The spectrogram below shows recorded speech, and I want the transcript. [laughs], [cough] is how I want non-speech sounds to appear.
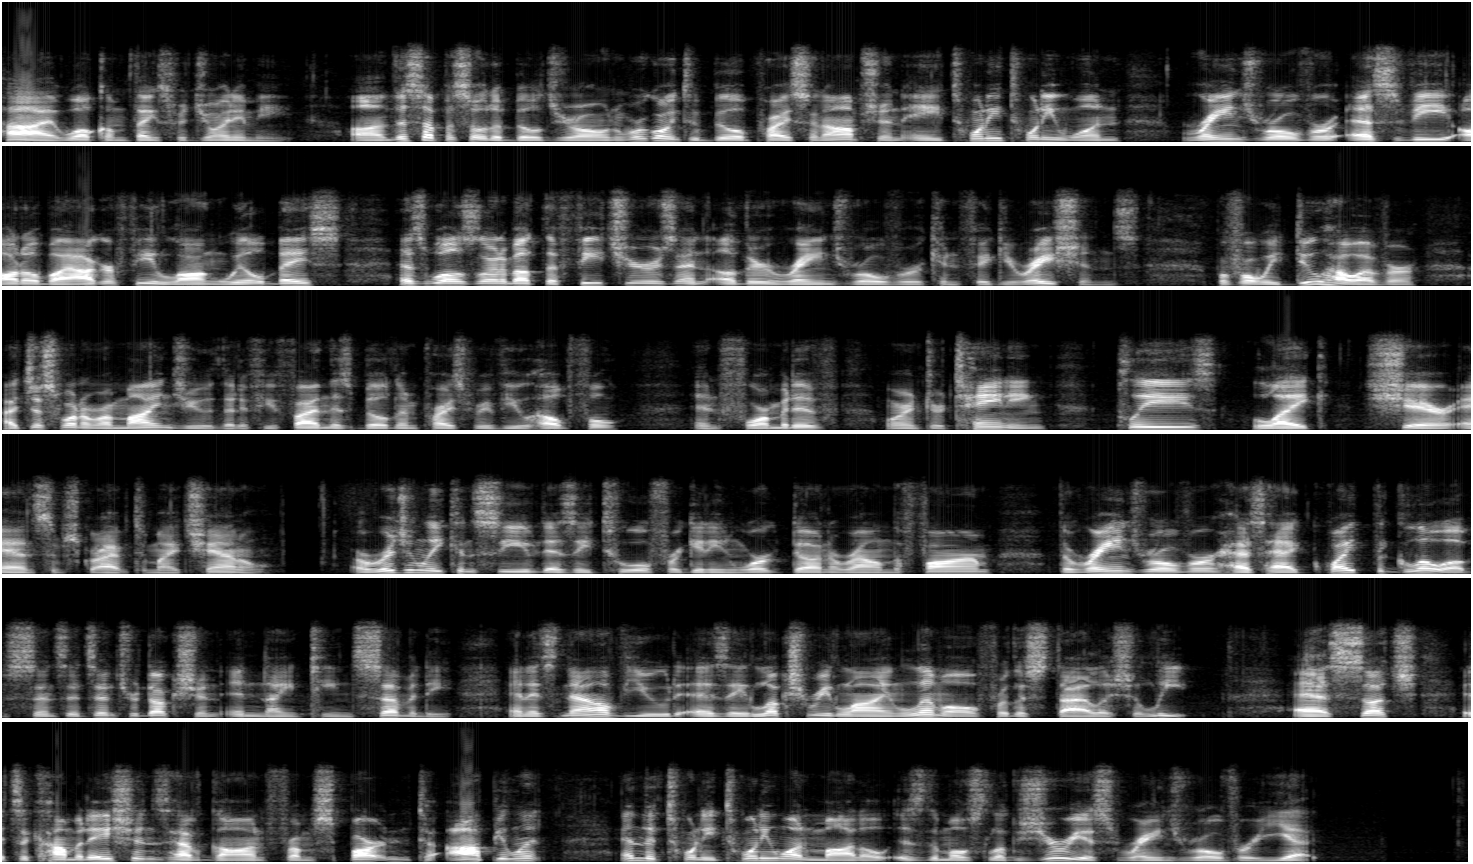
Hi, welcome. Thanks for joining me. On this episode of Build Your Own, we're going to build price and option a 2021 Range Rover SV autobiography long wheelbase, as well as learn about the features and other Range Rover configurations. Before we do, however, I just want to remind you that if you find this build and price review helpful, informative, or entertaining, please like, share, and subscribe to my channel. Originally conceived as a tool for getting work done around the farm, the Range Rover has had quite the glow up since its introduction in 1970, and is now viewed as a luxury line limo for the stylish elite. As such, its accommodations have gone from Spartan to opulent, and the 2021 model is the most luxurious Range Rover yet.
